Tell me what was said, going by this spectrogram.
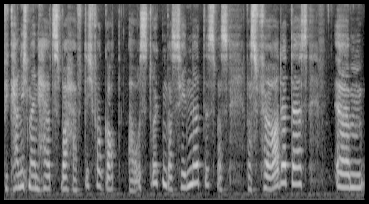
wie kann ich mein Herz wahrhaftig vor Gott ausdrücken, was hindert es, was, was fördert das. Ähm,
